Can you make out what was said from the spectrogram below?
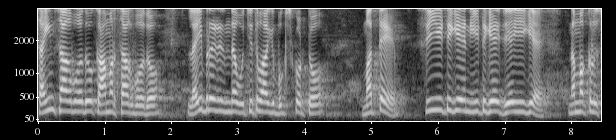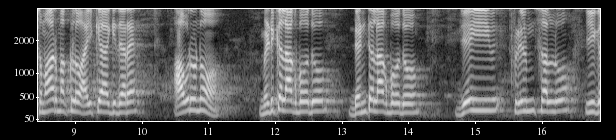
ಸೈನ್ಸ್ ಆಗ್ಬೋದು, ಕಾಮರ್ಸ್ ಆಗ್ಬೋದು, ಲೈಬ್ರರಿಯಿಂದ ಉಚಿತವಾಗಿ ಬುಕ್ಸ್ ಕೊಟ್ಟು, ಮತ್ತು ಸಿ ಇ ಟಿಗೆ ನೀಟಿಗೆ ಜೆ ಇಗೆ ನಮ್ಮ ಮಕ್ಕಳು ಸುಮಾರು ಮಕ್ಕಳು ಆಯ್ಕೆ ಆಗಿದ್ದಾರೆ. ಅವರೂ ಮೆಡಿಕಲ್ ಆಗ್ಬೋದು, ಡೆಂಟಲ್ ಆಗ್ಬೋದು ಜೆ ಇ ಫಿಲ್ಮ್ಸಲ್ಲೂ ಈಗ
